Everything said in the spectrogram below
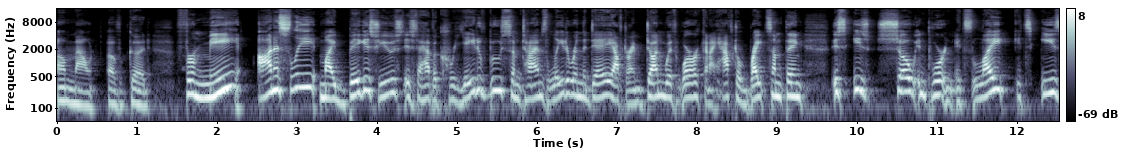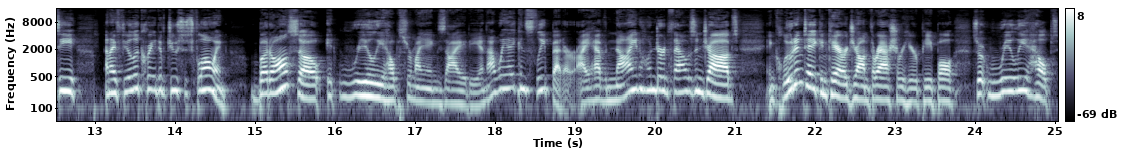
amount of good. For me, honestly, my biggest use is to have a creative boost sometimes later in the day after I'm done with work and I have to write something. This is so important. It's light, it's easy, and I feel the creative juices flowing. But also, it really helps for my anxiety, and that way I can sleep better. I have 900,000 jobs, including taking care of John Thrasher here, people. So it really helps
